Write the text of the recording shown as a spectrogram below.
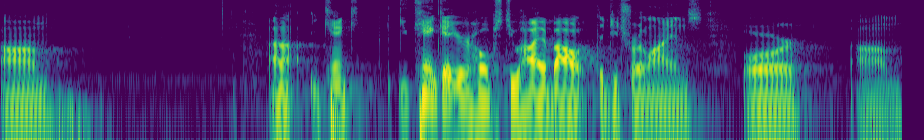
Um, I you can't you can't get your hopes too high about the Detroit Lions, or um,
